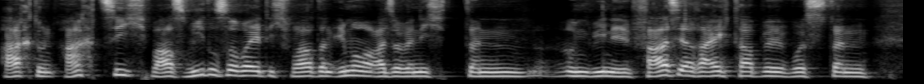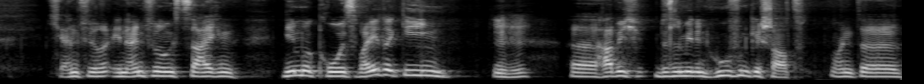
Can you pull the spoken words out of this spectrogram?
88 war es wieder soweit. Ich war dann immer, also wenn ich dann irgendwie eine Phase erreicht habe, wo es dann in Anführungszeichen nicht mehr groß weiterging, mhm. äh, habe ich ein bisschen mit den Hufen gescharrt und äh,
